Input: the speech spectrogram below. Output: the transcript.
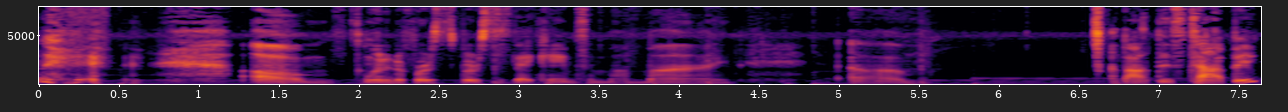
um, one of the first verses that came to my mind um, about this topic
